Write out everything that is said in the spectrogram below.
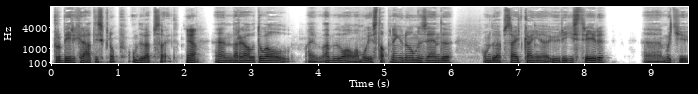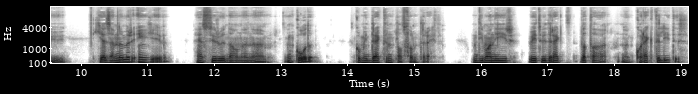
probeer gratis knop op de website. Ja. En daar gaan we toch al, we hebben we al wat mooie stappen in genomen. Zijnde, om de website kan je je registreren, uh, moet je je gsm-nummer ingeven en sturen we dan een, uh, een code. Dan kom je direct in het platform terecht. Op die manier weten we direct dat dat een correcte lead is.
